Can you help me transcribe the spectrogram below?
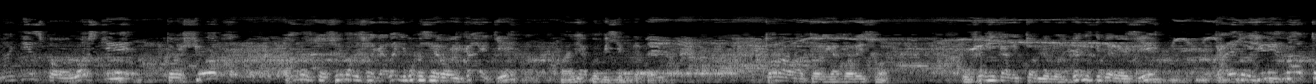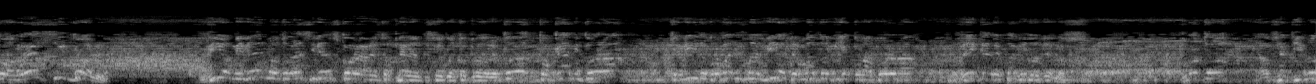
Γιαννάκης, Κορολόσκι, το σιότ πάνω στο σώμα του Σαγκανάκη που έπεσε ηρωικά εκεί. Παλιά που επιχείρηκε τέλει. Τώρα ο Αντώνη για το Ρίσο που φύγει καλυπτόμενος, μπαίνει στην περιοχή, κάνει το γύρισμα, το Ρέσι γκολ. 2-0 ο το Ρέσι δεν σκόραρε στο πέναντι στο 21ο λεπτό, το κάνει τώρα και δίνει το προβάδισμα 2 τερμάτων για τον Απόλλωνα 10 λεπτά πριν το τέλος. Πρώτο φετινό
